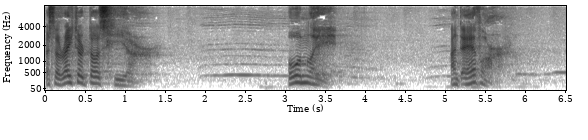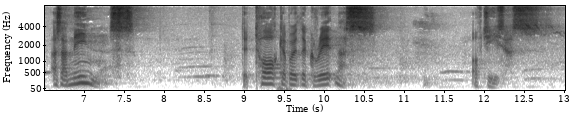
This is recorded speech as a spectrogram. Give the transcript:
as the writer does here only and ever as a means to talk about the greatness of Jesus.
